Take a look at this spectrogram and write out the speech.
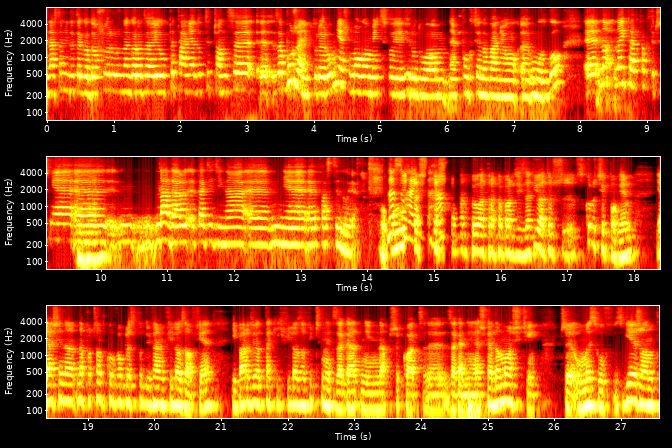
Następnie do tego doszły różnego rodzaju pytania dotyczące zaburzeń, które również mogą mieć swoje źródło w funkcjonowaniu mózgu. No, no i tak faktycznie Mhm. nadal ta dziedzina mnie fascynuje. U No mnie słuchaj, aha. ścieżka była trochę bardziej zawiła, to już w skrócie powiem. Ja się na, na początku w ogóle studiowałem filozofię i bardziej od takich filozoficznych zagadnień, na przykład y, zagadnienia świadomości czy umysłów zwierząt,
